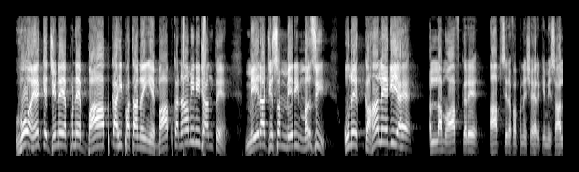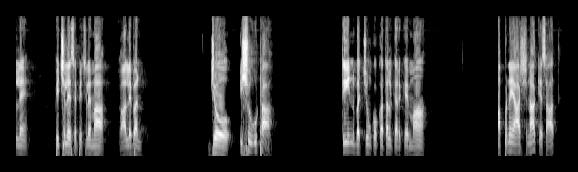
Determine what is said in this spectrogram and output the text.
وہ ہیں کہ جنہیں اپنے باپ کا ہی پتا نہیں ہے، باپ کا نام ہی نہیں جانتے ہیں۔ میرا جسم میری مرضی، انہیں کہاں لے گیا ہے؟ اللہ معاف کرے، آپ صرف اپنے شہر کی مثال لیں۔ پچھلے سے پچھلے ماہ غالباً جو ایشو اٹھا، تین بچوں کو قتل کر کے ماں اپنے آشنا کے ساتھ،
